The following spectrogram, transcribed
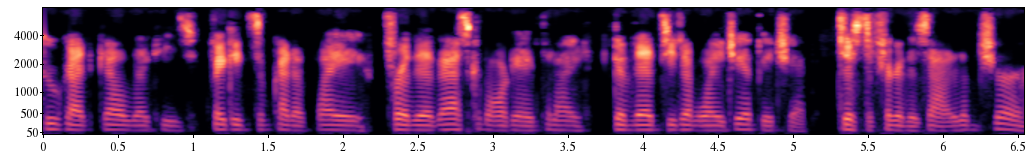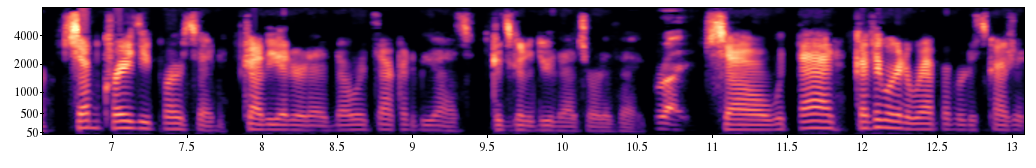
who got killed, like he's making some kind of play for the basketball game tonight, the NCAA championship, just to figure this out. And I'm sure some crazy person got the internet. No, it's not going to be us. It's going to do that sort of thing. Right. So with that, I think we're going to wrap up our discussion.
